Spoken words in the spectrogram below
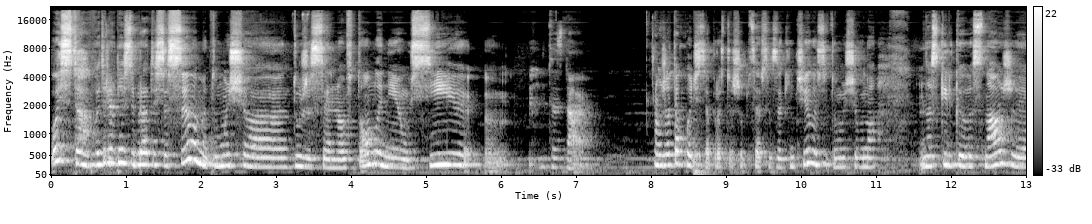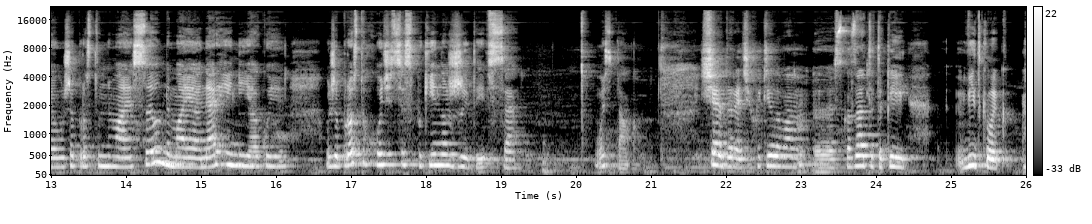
Ось так, потрібно зібратися з силами, тому що дуже сильно втомлені усі. Е, Не знаю. Вже так хочеться просто, щоб це все закінчилося, тому що воно наскільки виснажує, вже просто немає сил, немає енергії ніякої. Вже просто хочеться спокійно жити і все. Ось так. Ще, до речі, хотіла вам е, сказати такий відклик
